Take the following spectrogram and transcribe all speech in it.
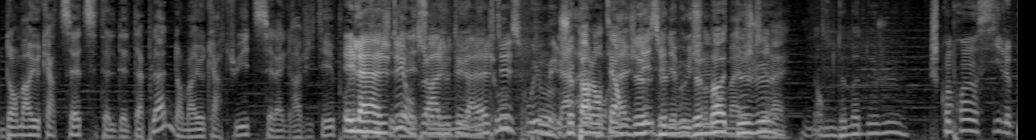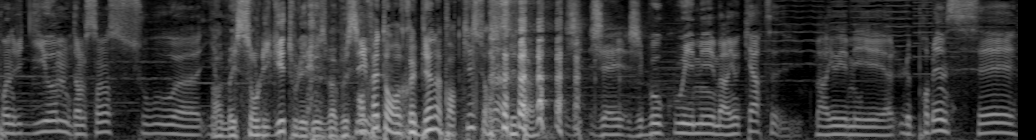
Dans Mario Kart 7, c'était le deltaplane. Dans Mario Kart 8, c'est la gravité. Pour Et la HD, on peut rajouter la HD. Oui, mais je parle en termes de, mode de je jeu. De mode de jeu. Je comprends aussi le point de vue de Guillaume dans le sens où euh, a- Ah, mais ils sont ligués tous les deux, c'est pas possible. En fait, on recrute bien n'importe qui sur ce site. hein. j'ai- beaucoup aimé Mario Kart. Mario aimé. Le problème, c'est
